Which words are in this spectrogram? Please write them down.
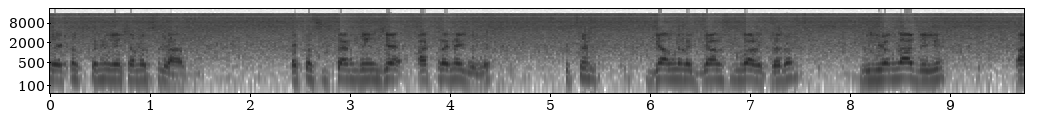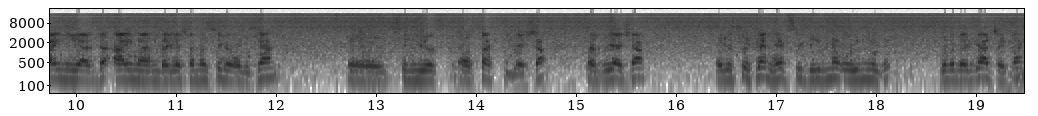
Bu ekosistemin yaşaması lazım. Ekosistem deyince akla ne gelir? Bütün canlı ve cansız varlıkların milyonlarca yıl aynı yerde aynı anda yaşamasıyla oluşan e, simbiyoz ortak bir yaşam. Ve bu yaşam oluşurken hepsi birbirine uyumludur. Burada gerçekten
